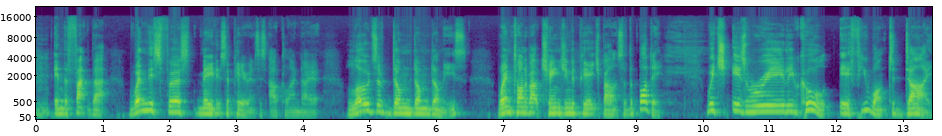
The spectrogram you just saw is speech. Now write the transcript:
mm-hmm. in the fact that when this first made its appearance, this alkaline diet, loads of dumb dumb dummies went on about changing the pH balance of the body, which is really cool if you want to die,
